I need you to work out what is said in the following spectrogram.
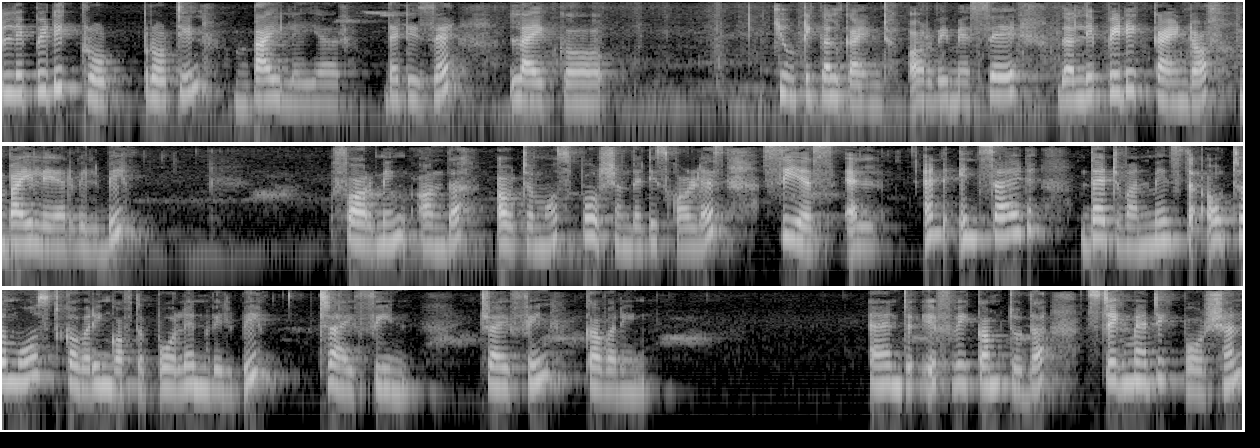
lipidic protein bilayer. That is a like a cuticle kind or we may say the lipidic kind of bilayer will be forming on the outermost portion that is called as CSL and inside that one means the outermost covering of the pollen will be tryphine tryphine covering. And if we come to the stigmatic portion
